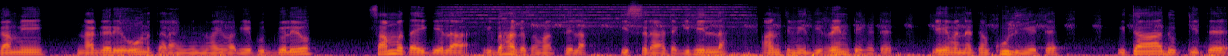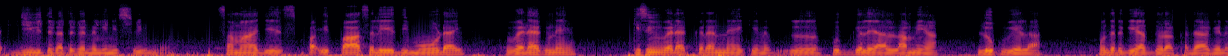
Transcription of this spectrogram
ගමේ නගරේ ඕන තරම් ඉන්නවා ඒ වගේ පුද්ගලයෝ සම්මතයි කියලා විභාග සමත් වෙලා ඉස්සරහට ගිහිල්ලා අන්තිමේදී රෙන්ට් එකට එහෙම නැත්නම් කුලියට ඉතා දුක්ඛිත ජීවිත ගත කරන මිනිස්සු ඉන්නවා. සමාජයේ පාසලේදී මෝඩයි වැඩක් නැහැ කිසිම වැඩක් කරන්නේ නැහැ කියන පුද්ගලයා ළමයා ලොකු වෙලා හොඳට ගෙයක් දොරක් හදාගෙන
